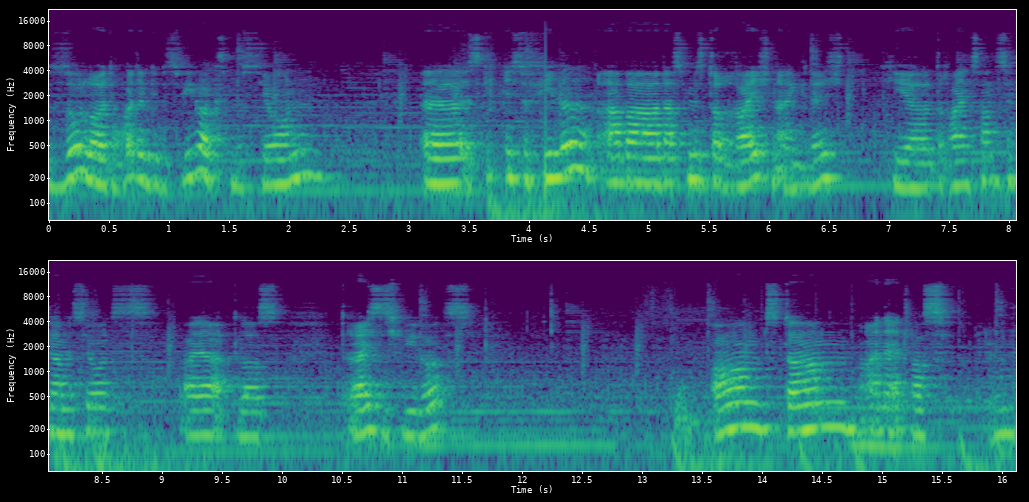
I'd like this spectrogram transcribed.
So Leute, heute gibt es VBUX-Missionen. Äh, es gibt nicht so viele, aber das müsste reichen eigentlich. Hier 23er Missions, Atlas, 30 V-Bucks. Und dann eine etwas hm,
